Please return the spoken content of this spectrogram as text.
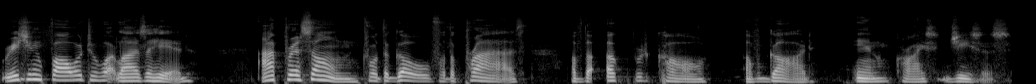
reaching forward to what lies ahead, I press on toward the goal for the prize of the upward call of God in Christ Jesus.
